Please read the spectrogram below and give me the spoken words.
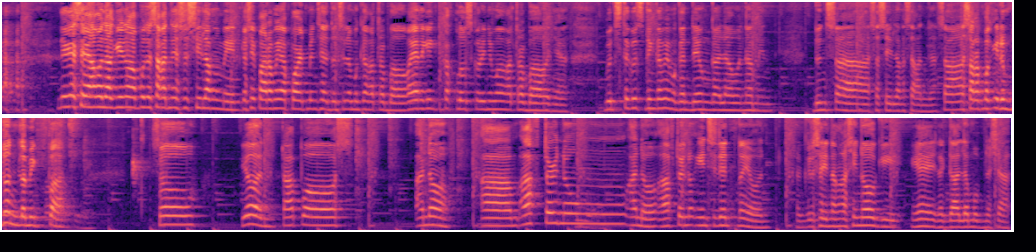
Hindi kasi ako lagi nakapunta sa kanya sa Silang Men kasi para may apartment siya doon sila magkakatrabaho. Kaya naging ka-close ko rin yung mga katrabaho niya. Goods na goods din kami. Maganda yung galawan namin doon sa sa Silang sa kanila. Sa sarap mag-inom doon, lamig pa. So, yun. Tapos, ano, um, after nung, ano, after nung incident na yon nag-resign na nga si Nogi. Yeah, naglalamove na siya.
